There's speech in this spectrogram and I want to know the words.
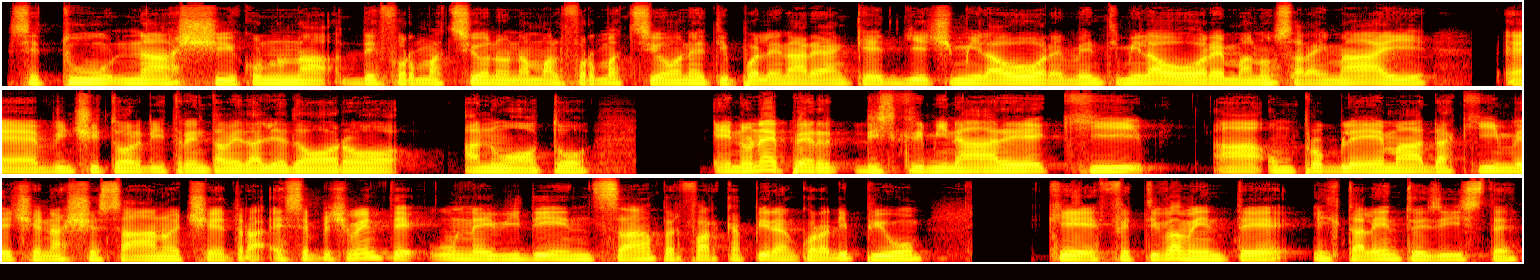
se tu nasci con una deformazione, una malformazione, ti puoi allenare anche 10.000 ore, 20.000 ore, ma non sarai mai eh, vincitore di 30 medaglie d'oro a nuoto. E non è per discriminare chi ha un problema da chi invece nasce sano, eccetera. È semplicemente un'evidenza per far capire ancora di più che effettivamente il talento esiste.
